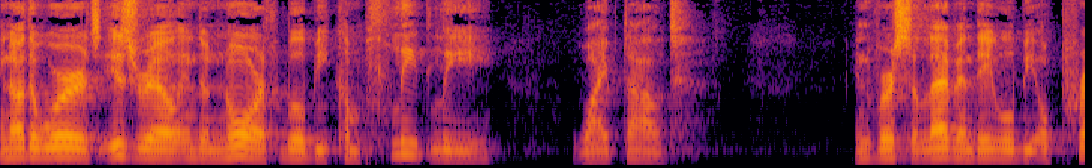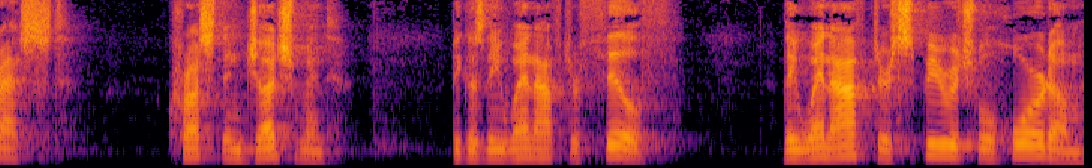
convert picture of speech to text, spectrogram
In other words, Israel in the north will be completely wiped out. In verse 11, they will be oppressed, crushed in judgment, because they went after filth. They went after spiritual whoredom.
